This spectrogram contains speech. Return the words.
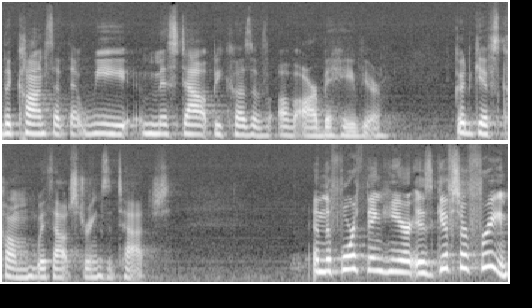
the concept that we missed out because of, of our behavior. Good gifts come without strings attached. And the fourth thing here is gifts are free.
